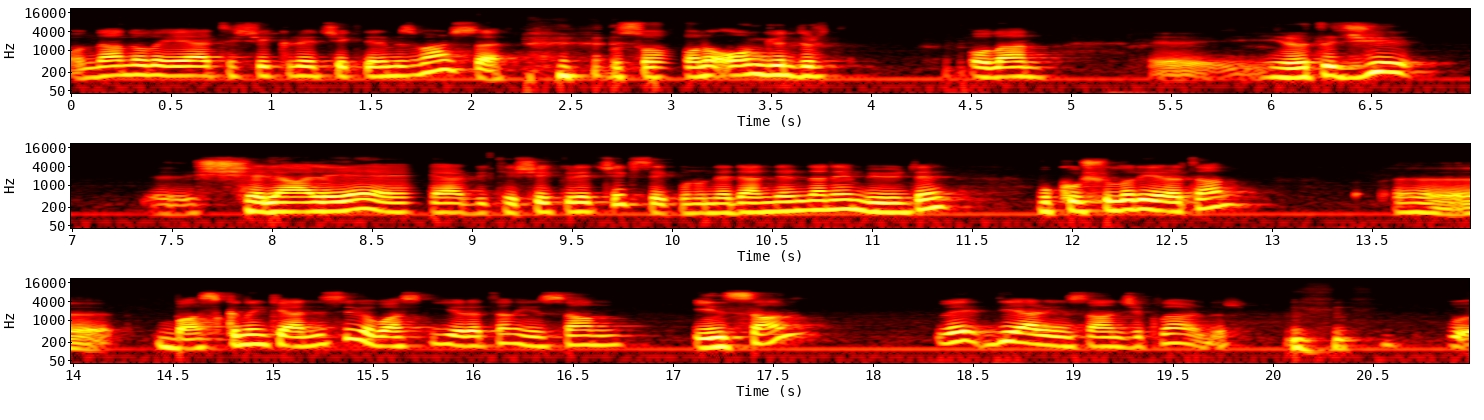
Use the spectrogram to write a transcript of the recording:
Ondan dolayı eğer teşekkür edeceklerimiz varsa bu sonu 10 gündür olan e, yaratıcı e, şelaleye eğer bir teşekkür edeceksek bunun nedenlerinden en büyüğü de bu koşulları yaratan e, baskının kendisi ve baskı yaratan insan insan ve diğer insancıklardır.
